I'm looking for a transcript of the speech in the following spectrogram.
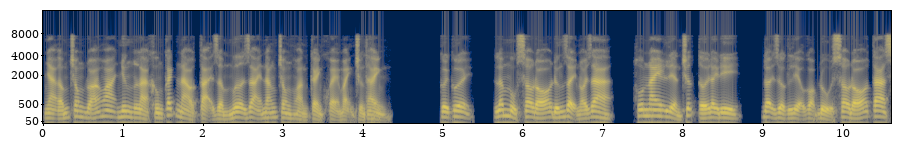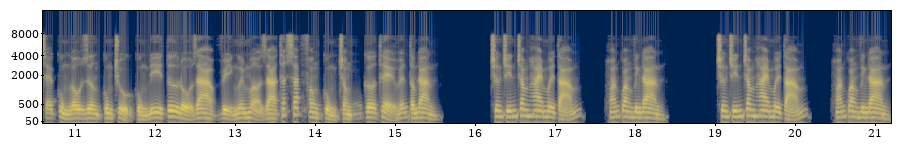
nhà ấm trong đóa hoa nhưng là không cách nào tại dầm mưa dại năng trong hoàn cảnh khỏe mạnh trưởng thành. Cười cười, Lâm Mục sau đó đứng dậy nói ra, hôm nay liền trước tới đây đi, đợi dược liệu gọp đủ sau đó ta sẽ cùng Âu Dương cung chủ cùng đi tư đổ ra vì ngươi mở ra thất sát phong cùng trong cơ thể huyện tâm đan. Chương 928, Hoán Quang Vinh Đan. Chương 928, Hoán Quang Vinh Đan.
